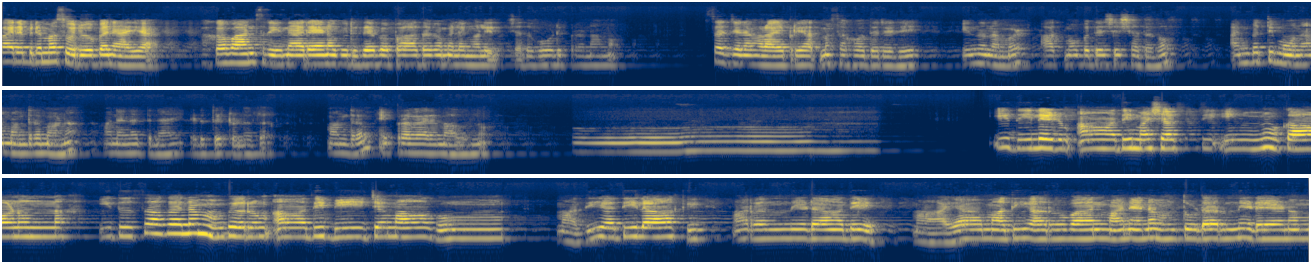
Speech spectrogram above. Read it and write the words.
പരബ്രഹ്മസ്വരൂപനായ ഭഗവാൻ ശ്രീനാരായണ ഗുരുദേവ പാദകമലങ്ങളിൽ ശതകോടി പ്രണാമം. സജ്ജനങ്ങളായ പ്രിയാത്മ സഹോദരരെ ഇന്ന് നമ്മൾ ആത്മോപദേശ ശതകം അൻപത്തി മൂന്നാം മന്ത്രമാണ് മനനത്തിനായി എടുത്തിട്ടുള്ളത്. മന്ത്രം ഇപ്രകാരമാകുന്നു. ഇതിലെഴും ആദിമശക്തി ഇങ്ങു കാണുന്ന ഇത് സകലം വെറും ആദിബീജമാകും. മതിയതിലാക്കി മറന്നിടാതെ മായാമതി അറിവാൻ മനനം തുടർന്നിടേണം.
